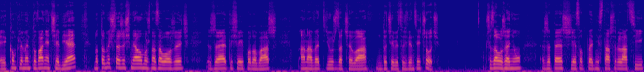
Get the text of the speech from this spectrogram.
y, komplementowania ciebie, no to myślę, że śmiało można założyć, że ty się jej podobasz, a nawet już zaczęła do ciebie coś więcej czuć. Przy założeniu, że też jest odpowiedni staż relacji,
